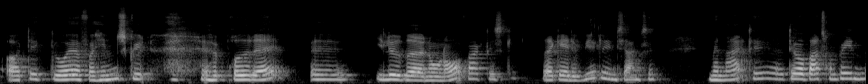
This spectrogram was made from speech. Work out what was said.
og det gjorde jeg for hendes skyld. Jeg prøvede det af øh, i løbet af nogle år faktisk. Så jeg gav det virkelig en chance. Men nej, det, øh, det var bare trompeten.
